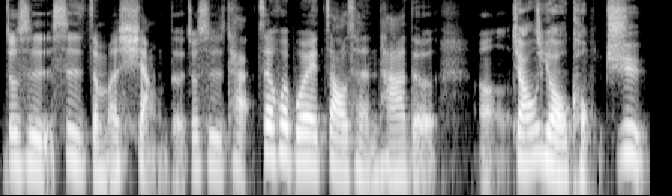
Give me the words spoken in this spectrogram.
就是是怎么想的，就是她这会不会造成她的呃交友恐惧，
